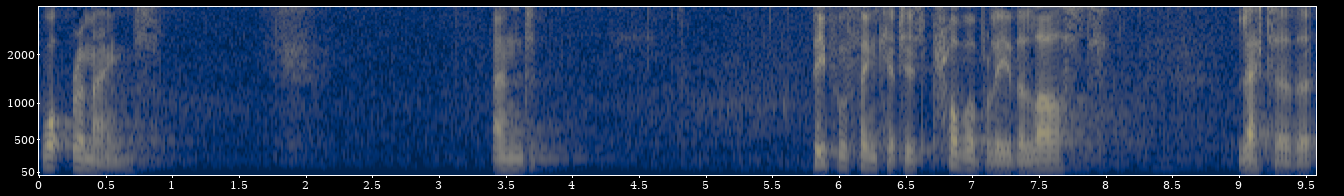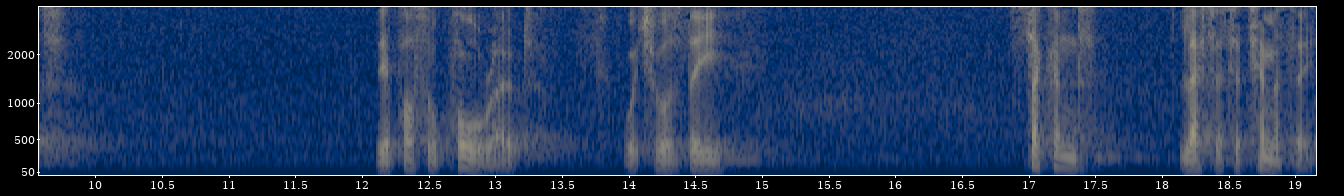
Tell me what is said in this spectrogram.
What remains? And people think it is probably the last letter that the Apostle Paul wrote, which was the second letter to Timothy.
